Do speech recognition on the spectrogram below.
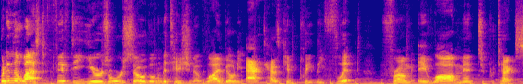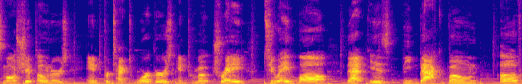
But in the last 50 years or so, the Limitation of Liability Act has completely flipped from a law meant to protect small ship owners and protect workers and promote trade to a law that is the backbone of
